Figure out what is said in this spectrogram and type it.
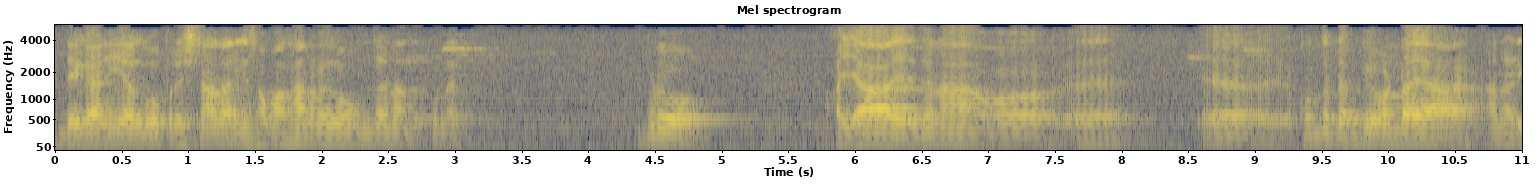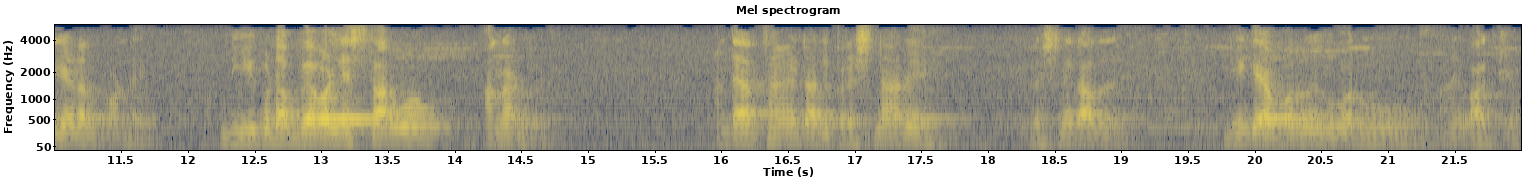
అంతేగాని అదిగో ప్రశ్న దానికి సమాధానం ఏదో ఉందని అనుకున్నారు. ఇప్పుడు అయా ఏదైనా కొంత డబ్బు ఇవ్వండాయా అని అడిగాడు అనుకోండి. నీకు డబ్బే వాళ్ళు ఇస్తారు? అన్నాడు వీడు. అంటే అర్థం ఏంటి? అది ప్రశ్న అది. ప్రశ్న కాదు అది. నీకు ఎవరు ఇవ్వరు అని వాక్యం.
